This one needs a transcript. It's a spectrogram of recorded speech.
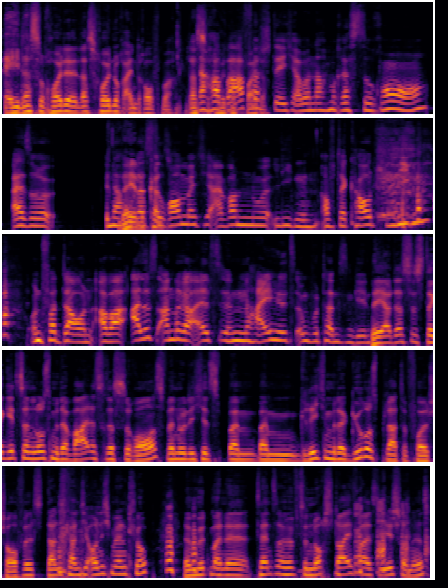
ey, lass doch heute, lass heute noch einen drauf machen. Lass nach heute Bar verstehe ich, aber nach einem Restaurant, also Naja, einem kannst- Restaurant möchte ich einfach nur liegen, auf der Couch liegen und verdauen. Aber alles andere als in High Heels irgendwo tanzen gehen. Naja, das ist, da geht's dann los mit der Wahl des Restaurants. Wenn du dich jetzt beim, beim Griechen mit der Gyrosplatte vollschaufelst, dann kann ich auch nicht mehr in den Club. Dann wird meine Tänzerhüfte noch steifer, als sie eh schon ist.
